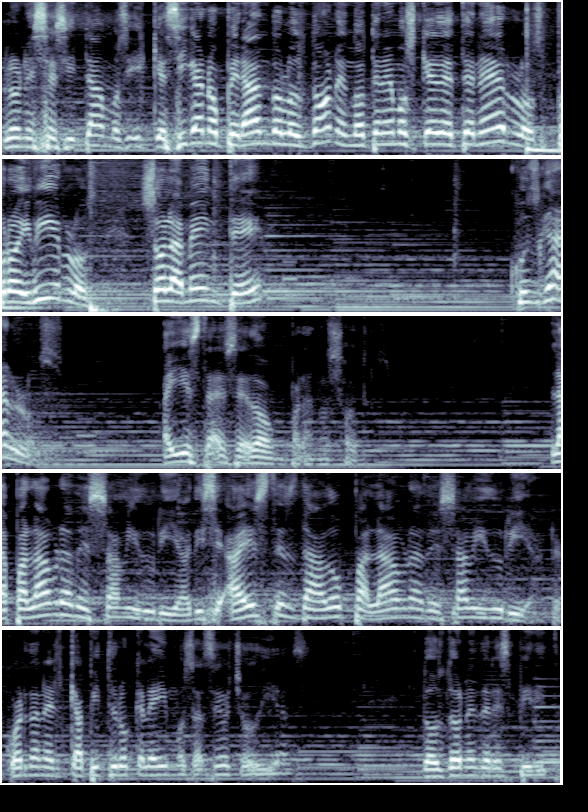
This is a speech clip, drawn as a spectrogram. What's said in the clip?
Lo necesitamos y que sigan operando los dones. No tenemos que detenerlos, prohibirlos, solamente juzgarlos. Ahí está ese don para nosotros. La palabra de sabiduría. Dice, a este es dado palabra de sabiduría. ¿Recuerdan el capítulo que leímos hace ocho días? Dos dones del Espíritu.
